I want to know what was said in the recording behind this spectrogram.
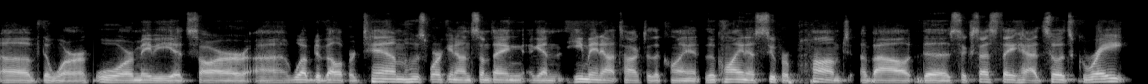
of the work, or maybe it's our uh, web developer Tim who's working on something. Again, he may not talk to the client. The client is super pumped about the success they had. So it's great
